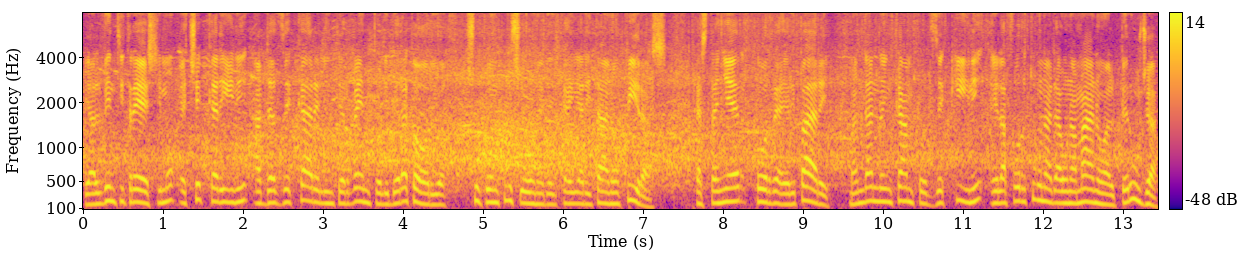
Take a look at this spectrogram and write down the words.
e al ventitreesimo è Ceccarini ad azzeccare l'intervento liberatorio su conclusione del cagliaritano Piras. Castagnier corre ai ripari mandando in campo Zecchini e la fortuna dà una mano al Perugia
